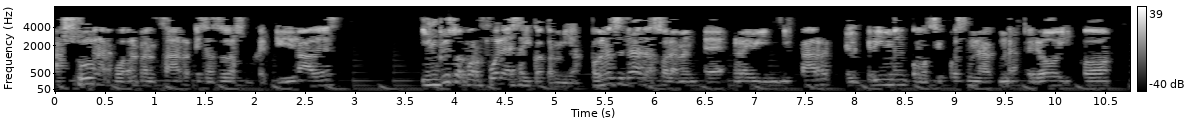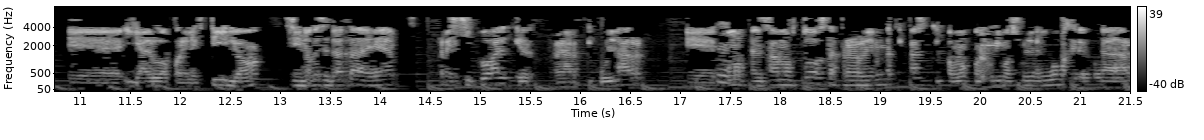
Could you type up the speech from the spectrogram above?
ayudan a poder pensar esas otras subjetividades incluso por fuera de esa dicotomía, porque no se trata solamente de reivindicar el crimen como si fuese un acto heroico eh, y algo por el estilo, sino que se trata de resituar y rearticular eh, mm. cómo pensamos todas estas problemáticas y cómo construimos un lenguaje que pueda dar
